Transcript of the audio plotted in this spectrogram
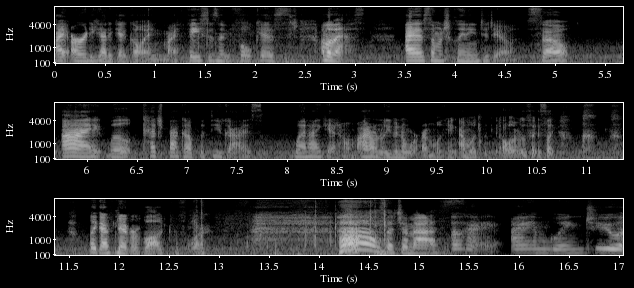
I already got to get going. My face isn't focused. I'm a mess. I have so much cleaning to do. So I will catch back up with you guys when I get home. I don't even know where I'm looking. I'm looking all over the place like like I've never vlogged before. Ah, such a mess. Okay, I am going to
